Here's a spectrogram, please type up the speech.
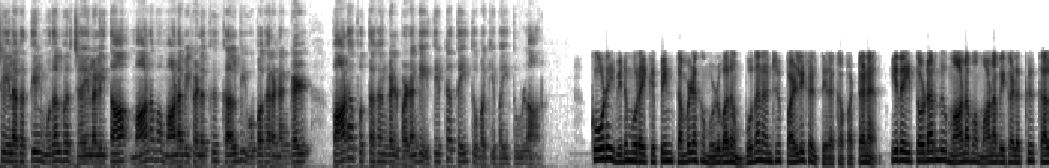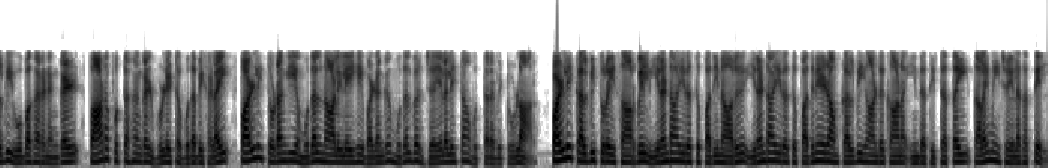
செயலகத்தில் முதல்வர் ஜெயலலிதா மாணவ மாணவிகளுக்கு கல்வி உபகரணங்கள் பாட புத்தகங்கள் வழங்கி திட்டத்தை துவக்கி வைத்துள்ளார். கோடை விடுமுறைக்கு பின் தமிழகம் முழுவதும் புதனன்று பள்ளிகள் திறக்கப்பட்டன. இதைத் தொடர்ந்து மாணவ மாணவிகளுக்கு கல்வி உபகரணங்கள் பாடப்புத்தகங்கள் உள்ளிட்ட உதவிகளை பள்ளி தொடங்கிய முதல் நாளிலேயே வழங்க முதல்வர் ஜெயலலிதா உத்தரவிட்டுள்ளார். பள்ளி கல்வித்துறை சார்பில் இரண்டாயிரத்து பதினாறு இரண்டாயிரத்து பதினேழாம் கல்வியாண்டுக்கான இந்த திட்டத்தை தலைமைச் செயலகத்தில்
